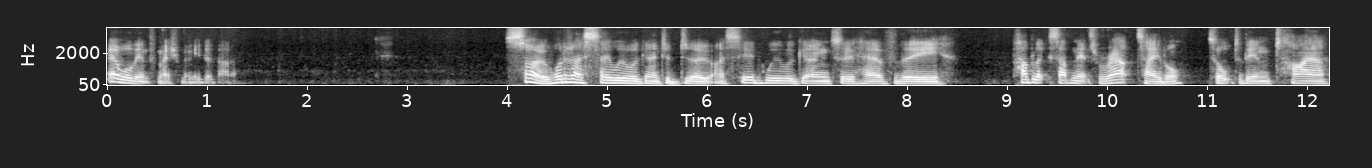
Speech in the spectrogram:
we have all the information we need about it. So what did I say we were going to do? I said we were going to have the public subnets route table talk to the entire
